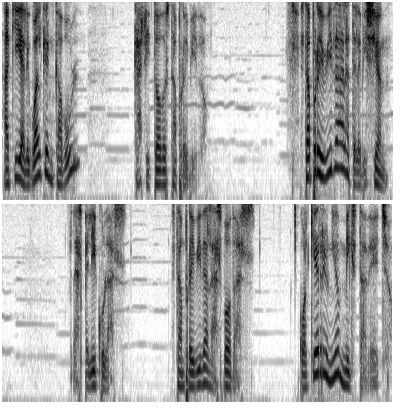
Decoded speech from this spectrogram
Aquí, al igual que en Kabul, casi todo está prohibido. Está prohibida la televisión, las películas, están prohibidas las bodas, cualquier reunión mixta, de hecho.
